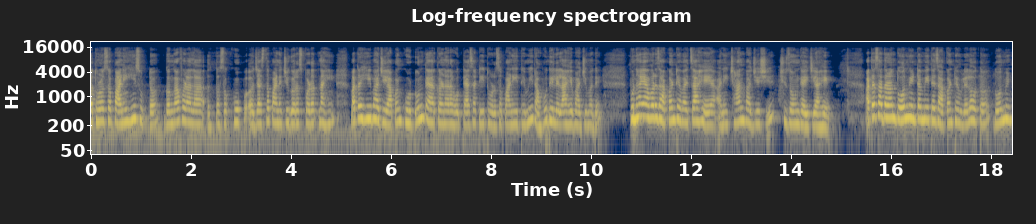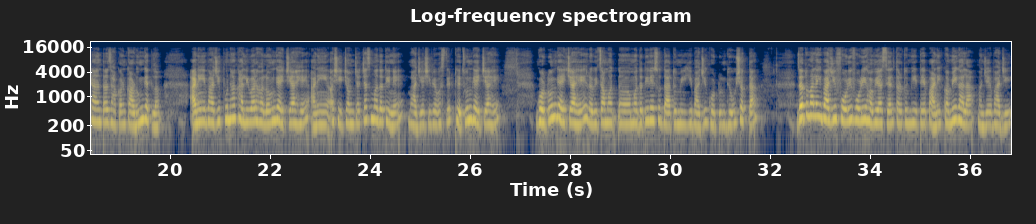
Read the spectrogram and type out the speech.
थोडंसं पाणीही सुटतं. गंगाफळाला तसं खूप जास्त पाण्याची गरज पडत नाही. मात्र ही भाजी आपण घोटून तयार करणार आहोत. त्यासाठी थोडंसं पाणी इथे मी राहू दिलेलं आहे भाजीमध्ये. पुन्हा यावर झाकण ठेवायचं आहे आणि छान भाजी अशी शिजवून घ्यायची आहे. आता साधारण दोन मिनटं मी इथे झाकण ठेवलेलं होतं. दोन मिनटानंतर झाकण काढून घेतलं. आणि भाजी पुन्हा खालीवर हलवून घ्यायची आहे आणि अशी चमच्याच्याच मदतीने भाजी अशी व्यवस्थित ठेचून घ्यायची आहे. घोटून घ्यायची आहे. रवीचा मद मदतीने सुद्धा तुम्ही ही भाजी घोटून घेऊ शकता. जर तुम्हाला ही भाजी फोडी फोडी हवी असेल तर तुम्ही इथे पाणी कमी घाला. म्हणजे भाजी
